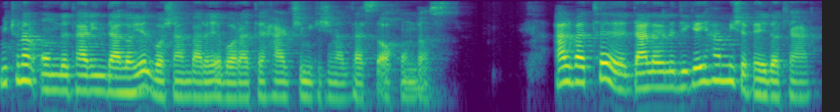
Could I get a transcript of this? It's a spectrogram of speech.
می‌تونن عمده ترین دلایل باشن برای عبارت هرچی می‌کشیم از دست آخونداست. البته دلایل دیگه هم میشه پیدا کرد.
